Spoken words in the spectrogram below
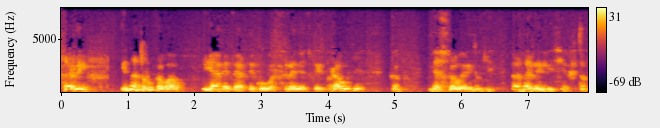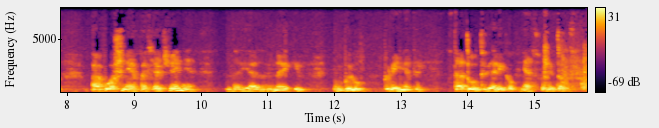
старый и надруковал я гэты артыкул в Островецкой правде, как мясцовыя люди аналіліся, што апошняе пасяджэнне, да, я, на якім быў прийнятий статут Великого князства Литовського.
